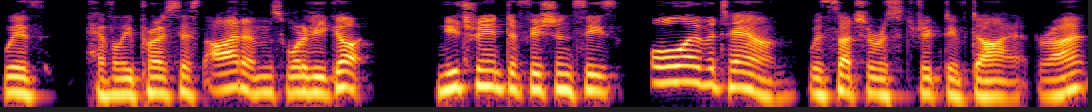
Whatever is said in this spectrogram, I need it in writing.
with heavily processed items, what have you got? Nutrient deficiencies all over town with such a restrictive diet, right?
